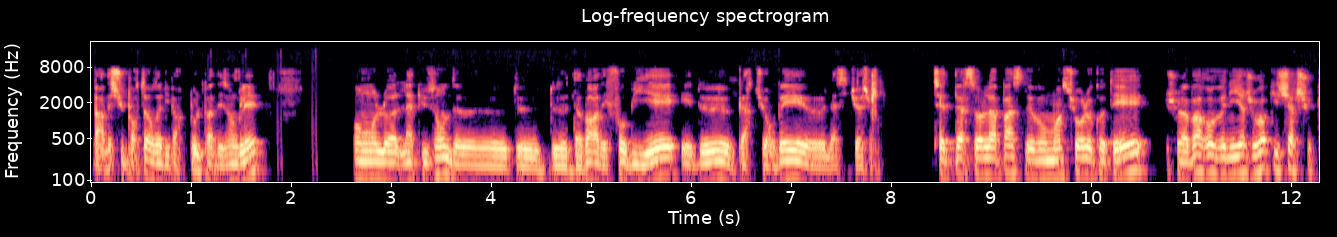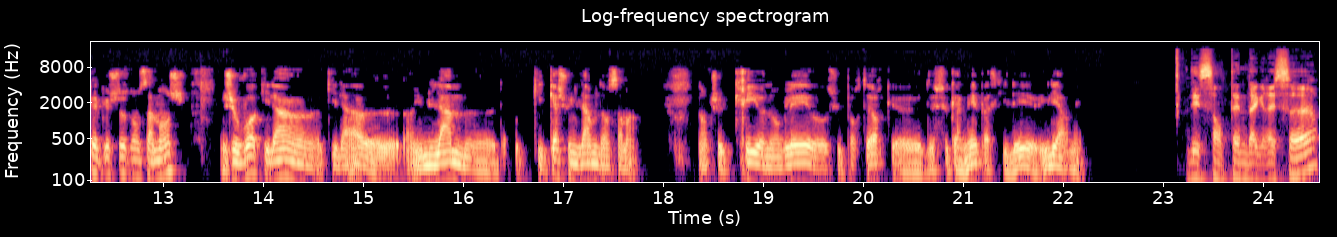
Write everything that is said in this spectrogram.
par des supporters de Liverpool, par des Anglais, en l'accusant d'avoir de, de, des faux billets et de perturber euh, la situation. Cette personne-là passe devant moi sur le côté, je la vois revenir, je vois qu'il cherche quelque chose dans sa manche, je vois qu'il a, a euh, une lame, qu'il cache une lame dans sa main. Donc je crie en anglais aux supporters de se calmer parce qu'il est, il est armé. Des centaines d'agresseurs,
